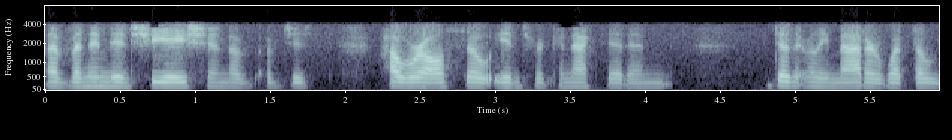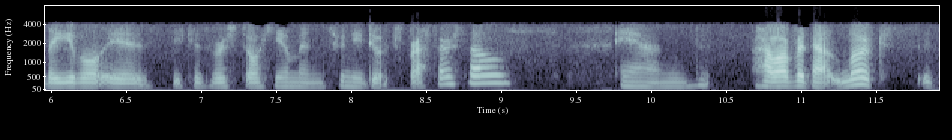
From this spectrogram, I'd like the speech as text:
of an initiation of, of just how we're all so interconnected and it doesn't really matter what the label is because we're still humans who need to express ourselves and however that looks it's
